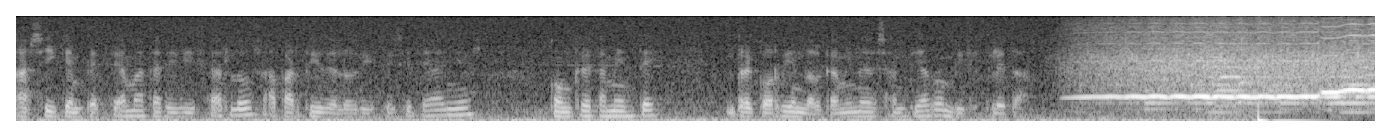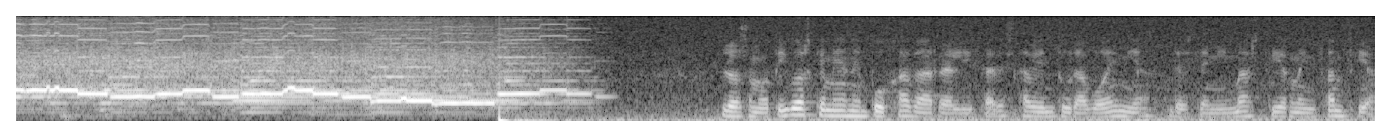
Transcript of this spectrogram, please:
Así que empecé a materializarlos a partir de los 17 años, concretamente recorriendo el Camino de Santiago en bicicleta. Los motivos que me han empujado a realizar esta aventura bohemia desde mi más tierna infancia,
